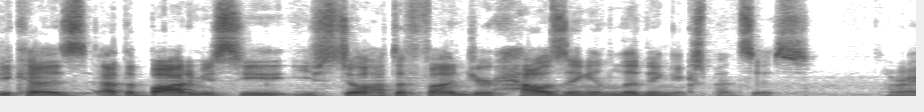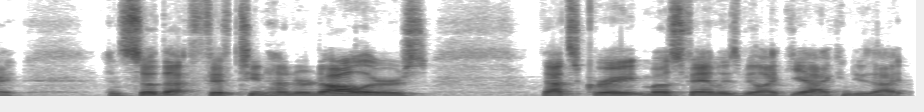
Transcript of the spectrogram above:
because at the bottom you see you still have to fund your housing and living expenses all right. And so that $1,500, that's great. Most families be like, yeah, I can do that.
